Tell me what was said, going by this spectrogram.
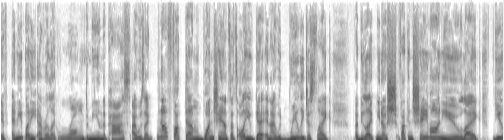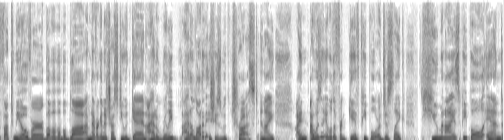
if anybody ever like wronged me in the past, I was like, no, fuck them, one chance, that's all you get. And I would really just like I'd be like, you know, sh- fucking shame on you. Like, you fucked me over, blah, blah, blah, blah, blah. I'm never going to trust you again. I had a really, I had a lot of issues with trust and I, I, I wasn't able to forgive people or just like humanize people. And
